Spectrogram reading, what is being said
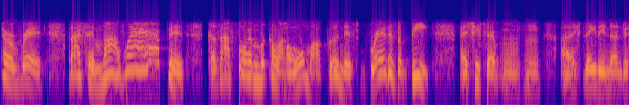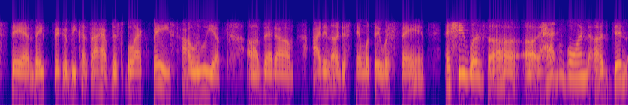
turn red. And I said, Ma, what happened? Because I saw him looking like, oh my goodness, red as a beet. And she said, mm hmm. Uh, they didn't understand. They figured because I have this black face, hallelujah, uh, that um I didn't understand what they were saying. And she was, uh, uh hadn't gone, uh, didn't,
